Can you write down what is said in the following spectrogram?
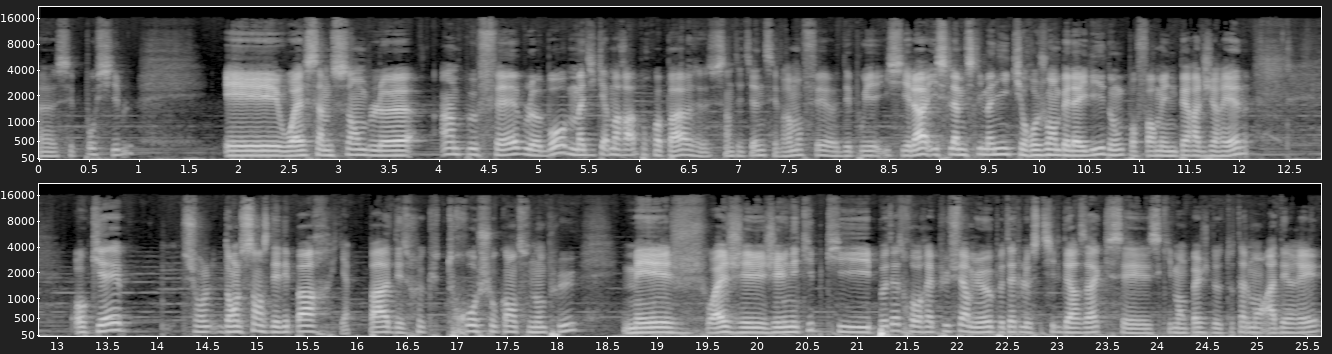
Euh, C'est possible. Et ouais, ça me semble un peu faible. Bon, Madi Camara, pourquoi pas? Saint-Etienne s'est vraiment fait euh, dépouiller ici et là. Islam Slimani qui rejoint Belaïli donc pour former une paire algérienne. Ok, dans le sens des départs, il n'y a pas des trucs trop choquants non plus. Mais ouais, j'ai une équipe qui peut-être aurait pu faire mieux. Peut-être le style d'Erzak, c'est ce qui m'empêche de totalement adhérer.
